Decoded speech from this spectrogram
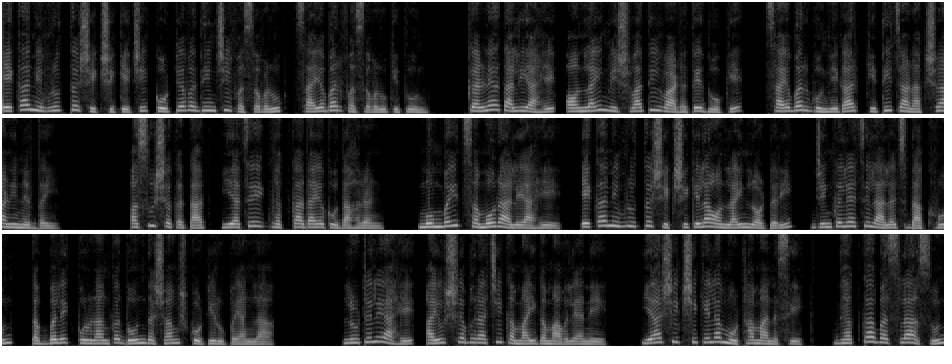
एका निवृत्त शिक्षिकेची कोट्यवधींची फसवणूक सायबर फसवणुकीतून करण्यात आली आहे. ऑनलाईन विश्वातील वाढते धोके सायबर गुन्हेगार किती चाणाक्ष आणि निर्दयी असू शकतात याचे एक धक्कादायक उदाहरण मुंबईत समोर आले आहे. एका निवृत्त शिक्षिकेला ऑनलाईन लॉटरी जिंकल्याचे लालच दाखवून तब्बल एक पूर्णांक दोन दशांश कोटी रुपयांना लुटले आहे. आयुष्यभराची कमाई गमावल्याने या शिक्षिकेला मोठा मानसिक धक्का बसला असून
